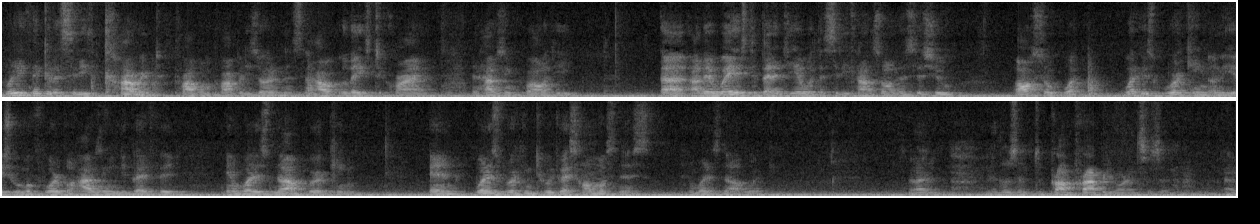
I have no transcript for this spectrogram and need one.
What do you think of the city's current problem properties ordinance and how it relates to crime and housing quality? Uh, Are there ways to better deal with the city council on this issue? Also, what, what is working on the issue of affordable housing in New Bedford and what is not working? And what is working to address homelessness and what is not working? So I- yeah, Those are, the problem property ordinance is a a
